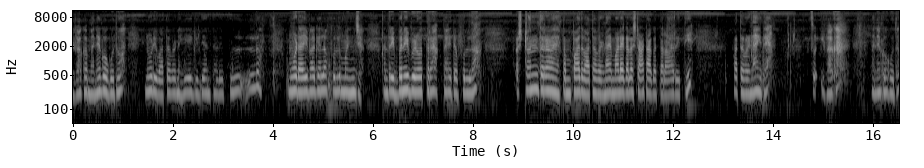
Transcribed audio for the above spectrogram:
ಇವಾಗ ಮನೆಗೆ ಹೋಗೋದು. ನೋಡಿ ವಾತಾವರಣ ಹೇಗಿದೆ ಅಂತ ಹೇಳಿ ಫುಲ್ಲು ಮೋಡ, ಇವಾಗೆಲ್ಲ ಫುಲ್ ಮಂಜು. ಅಂದರೆ ಇಬ್ಬನಿ ಬೀಳೋ ಥರ ಆಗ್ತಾಯಿದೆ ಫುಲ್ಲು ಅಷ್ಟೊಂಥರ ತಂಪಾದ ವಾತಾವರಣ, ಮಳೆಗೆಲ್ಲ ಸ್ಟಾರ್ಟ್ ಆಗುತ್ತಲ್ಲ ಆ ರೀತಿ ವಾತಾವರಣ ಇದೆ. ಸೊ, ಇವಾಗ ಮನೆಗೆ ಹೋಗೋದು.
